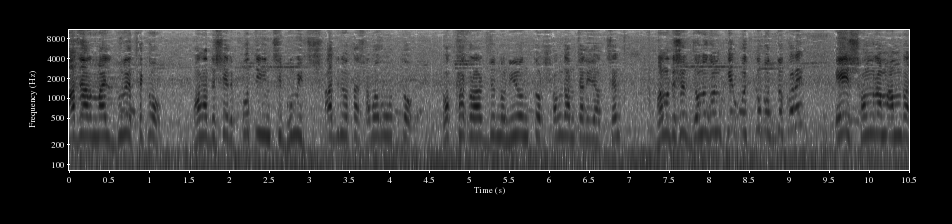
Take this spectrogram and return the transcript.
হাজার মাইল দূরে থেকেও বাংলাদেশের প্রতি ইঞ্চি ভূমির স্বাধীনতা সার্বভৌমত্ব রক্ষা করার জন্য নিরন্তর সংগ্রাম চালিয়ে যাচ্ছেন। বাংলাদেশের জনগণকে ঐক্যবদ্ধ করে এই সংগ্রাম আমরা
